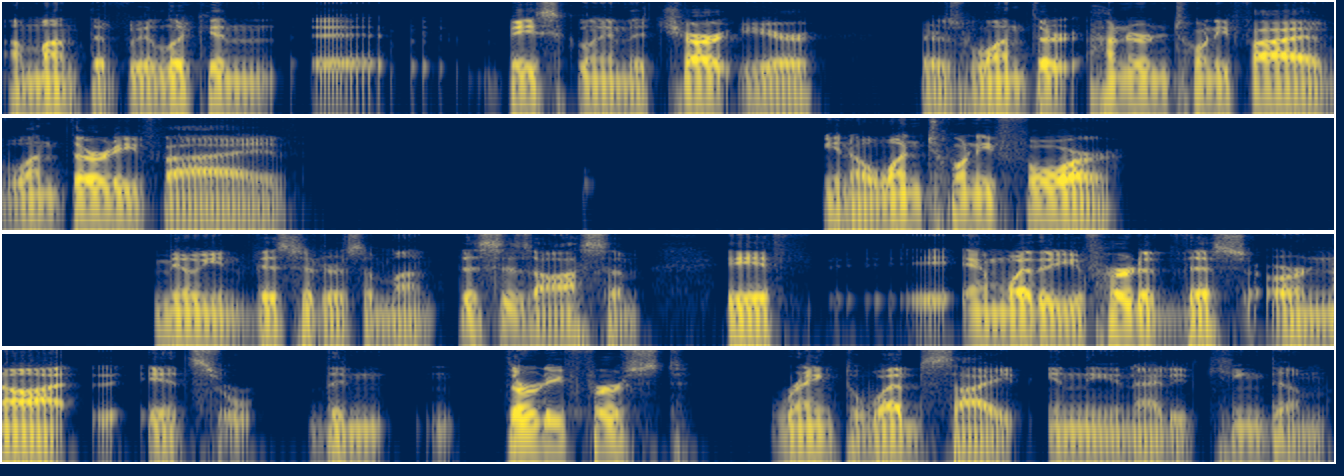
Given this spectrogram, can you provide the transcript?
a month. If we look in uh, basically in the chart here, there's 125, 135, you know, 124 million visitors a month. This is awesome. If and whether you've heard of this or not, it's the 31st ranked website in the United Kingdom,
